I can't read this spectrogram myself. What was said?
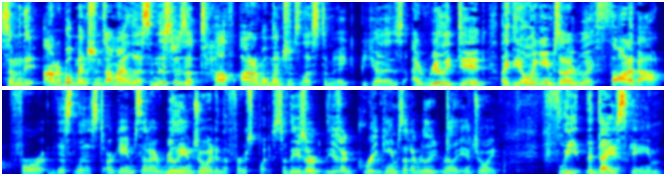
some of the honorable mentions on my list, and this was a tough honorable mentions list to make because I really did like the only games that I really thought about for this list are games that I really enjoyed in the first place. So these are these are great games that I really really enjoyed. Fleet the Dice Game,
